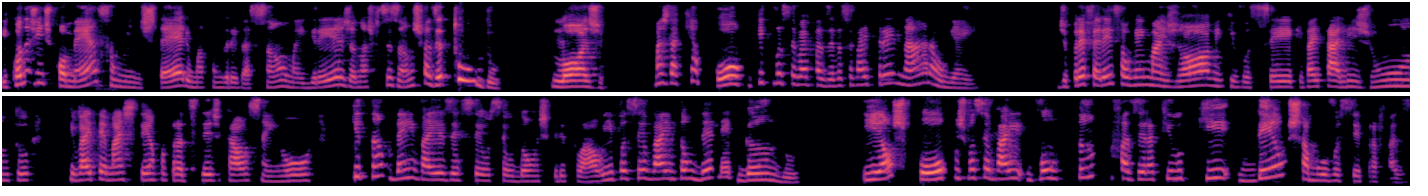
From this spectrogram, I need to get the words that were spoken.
e quando a gente começa um ministério, uma congregação, uma igreja, nós precisamos fazer tudo, lógico. Mas daqui a pouco, o que você vai fazer? Você vai treinar alguém de preferência alguém mais jovem que você, que vai estar ali junto, que vai ter mais tempo para se dedicar ao Senhor, que também vai exercer o seu dom espiritual e você vai então delegando. E aos poucos você vai voltando a fazer aquilo que Deus chamou você para fazer.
